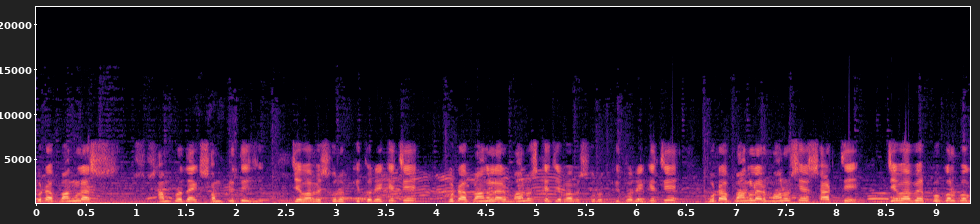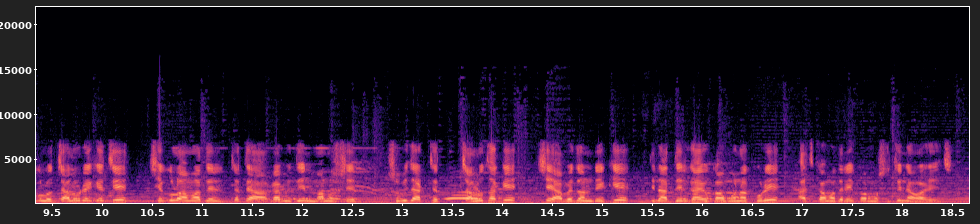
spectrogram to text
গোটা বাংলার সাম্প্রদায়িক সম্প্রীতি যেভাবে সুরক্ষিত রেখেছে, গোটা বাংলার মানুষকে যেভাবে সুরক্ষিত রেখেছে, গোটা বাংলার মানুষের স্বার্থে যেভাবে প্রকল্পগুলো চালু রেখেছে, সেগুলো আমাদের যাতে আগামী দিন মানুষের সুবিধার্থে চালু থাকে, সে আবেদন রেখে তিনার দীর্ঘায়ু কামনা করে আজকে আমাদের এই কর্মসূচি নেওয়া হয়েছে।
